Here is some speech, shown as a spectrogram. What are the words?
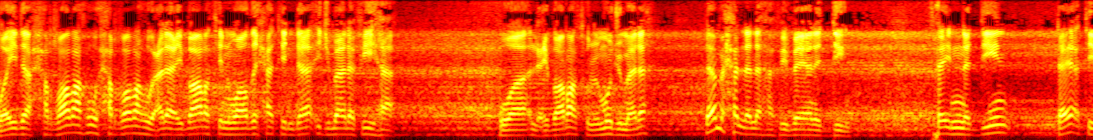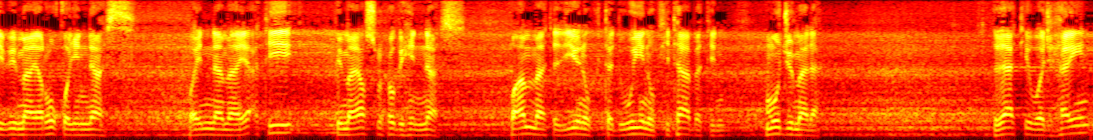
وإذا حرره حرره على عبارة واضحة لا إجمال فيها. والعبارات المجملة لا محل لها في بيان الدين. فإن الدين لا يأتي بما يروق للناس وإنما يأتي بما يصلح به الناس. وأما تدين تدوين كتابة مجملة ذات وجهين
